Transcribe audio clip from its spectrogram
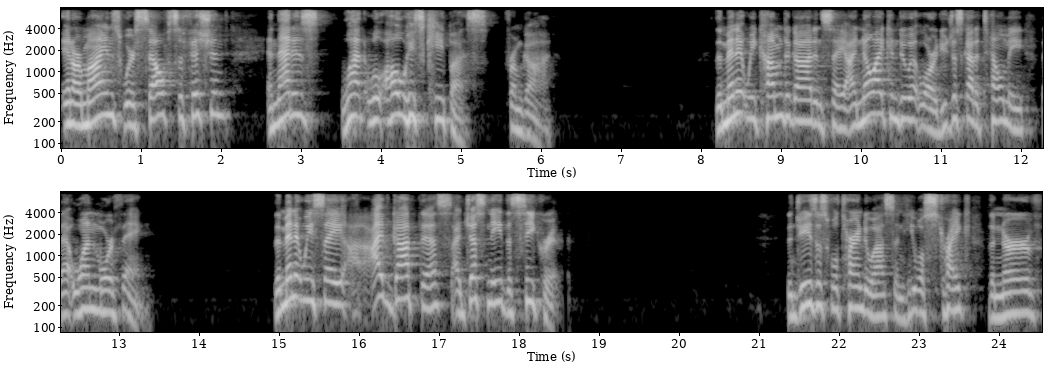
In our minds, we're self sufficient, and that is what will always keep us from God. The minute we come to God and say, I know I can do it, Lord, you just got to tell me that one more thing. The minute we say, I've got this, I just need the secret, then Jesus will turn to us and he will strike the nerve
